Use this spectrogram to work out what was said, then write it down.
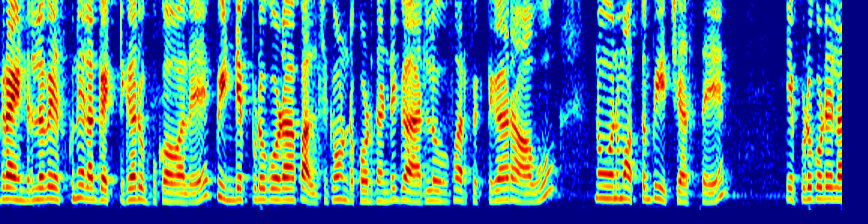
గ్రైండర్లో వేసుకుని ఇలా గట్టిగా రుబ్బుకోవాలి. పిండి ఎప్పుడు కూడా పలచగా ఉండకూడదండి. గారెలు పర్ఫెక్ట్గా రావు. నూనె మొత్తం పీల్చేస్తాయి ఎప్పుడు కూడా ఇలా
